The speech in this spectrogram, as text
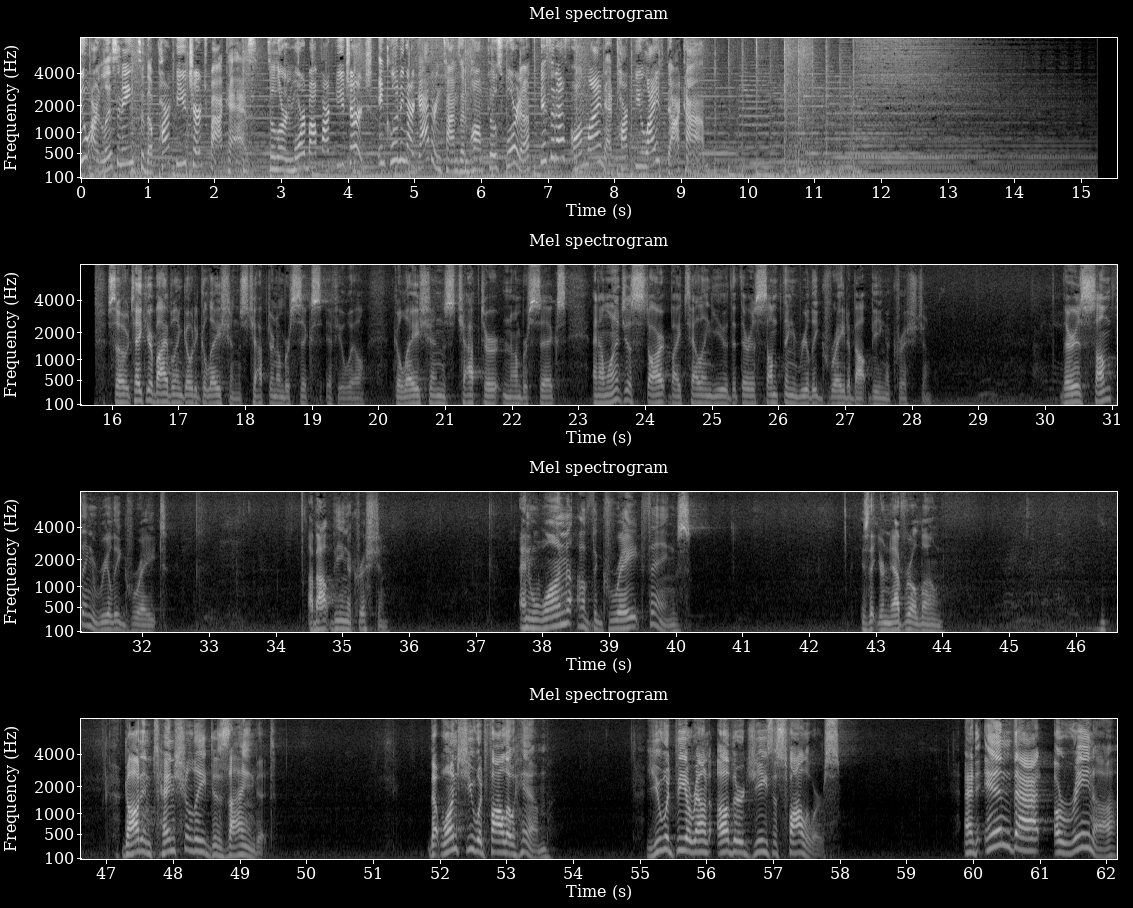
You are listening to the Parkview Church Podcast. To learn more about Parkview Church, including our gathering times in Palm Coast, Florida, visit us online at parkviewlife.com. So take your Bible and go to Galatians chapter number six, if you will. Galatians chapter number six. And I want to just start by telling you that there is something really great about being a Christian. There is something really great about being a Christian. And one of the great things is that you're never alone. God intentionally designed it that once you would follow Him, you would be around other Jesus followers. And in that arena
